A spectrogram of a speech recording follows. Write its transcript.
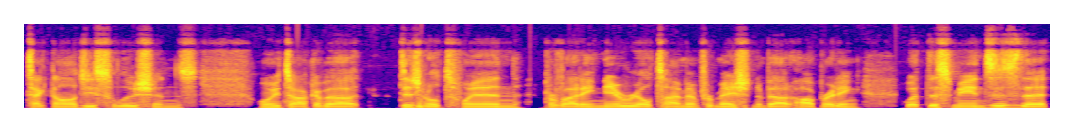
technology solutions, when we talk about digital twin providing near real time information about operating, what this means is that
